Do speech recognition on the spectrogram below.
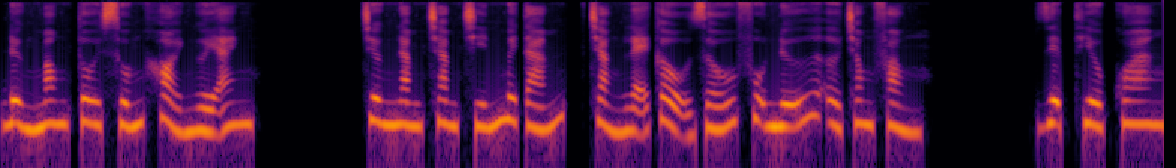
đừng mong tôi xuống khỏi người anh. chương 598, chẳng lẽ cậu giấu phụ nữ ở trong phòng? Diệp Thiều Quang,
